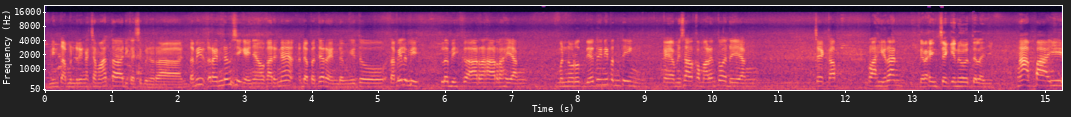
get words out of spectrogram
minta benerin kacamata dikasih beneran tapi random sih kayaknya karirnya dapetnya random gitu tapi lebih lebih ke arah-arah yang menurut dia tuh ini penting kayak misal kemarin tuh ada yang check up kelahiran Kirain check in hotel aja. ngapain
